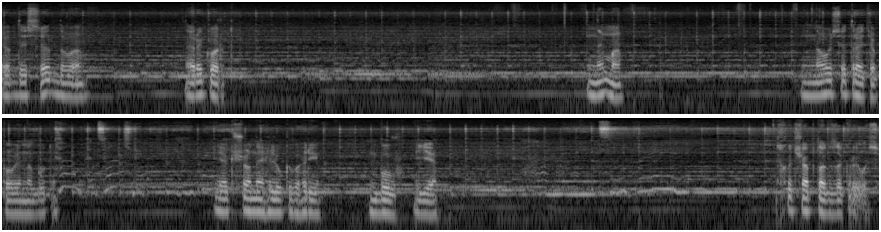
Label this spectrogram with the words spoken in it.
52. Рекорд. Нема. На ось і третя повинна бути. Якщо не глюк в грі. Був, є. Хоча б так закрилося.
